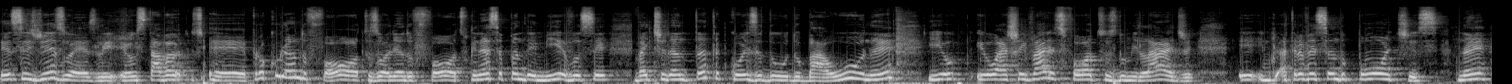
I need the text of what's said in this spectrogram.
Esses dias, Wesley, eu estava é, procurando fotos, olhando fotos, porque nessa pandemia você vai tirando tanta coisa do, do baú, né? E eu, eu achei várias fotos do Milad atravessando pontes, né?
